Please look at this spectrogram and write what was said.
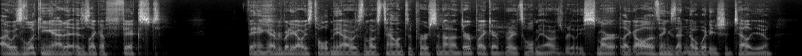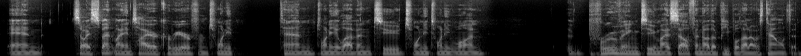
I was looking at it as like a fixed thing. Everybody always told me I was the most talented person on a dirt bike. Everybody told me I was really smart, like all the things that nobody should tell you. And so I spent my entire career from 2010, 2011 to 2021 proving to myself and other people that I was talented,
